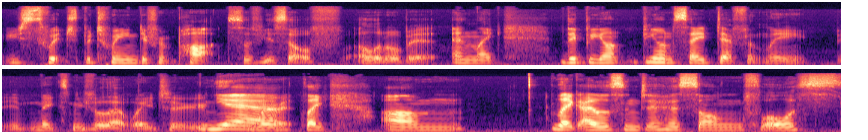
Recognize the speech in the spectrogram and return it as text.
you switch between different parts of yourself a little bit and like the Beyonce, Beyonce definitely it makes me feel that way too Yeah. like um like I listened to her song Flawless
